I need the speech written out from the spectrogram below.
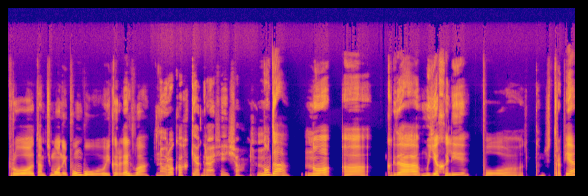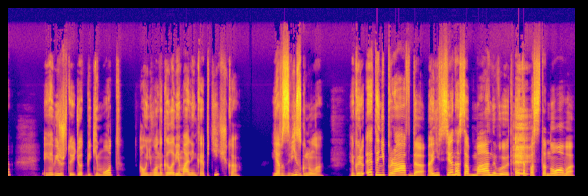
про там Тимона и Пумбу и Короля Льва. На уроках географии еще. Ну да, но а, когда мы ехали по там, тропе, и я вижу, что идет бегемот, а у него на голове маленькая птичка, я взвизгнула. Я говорю, это неправда, они все нас обманывают, это постанова.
